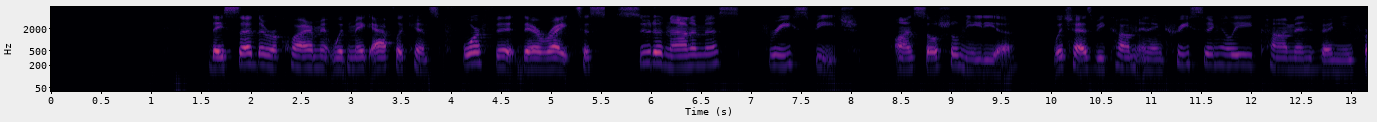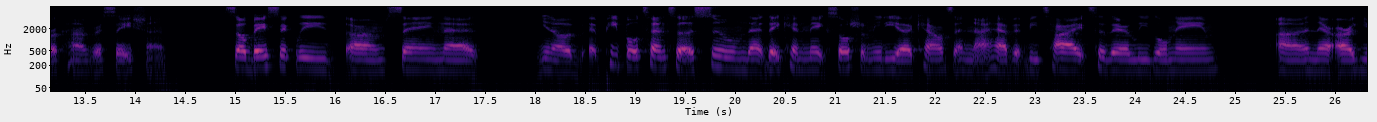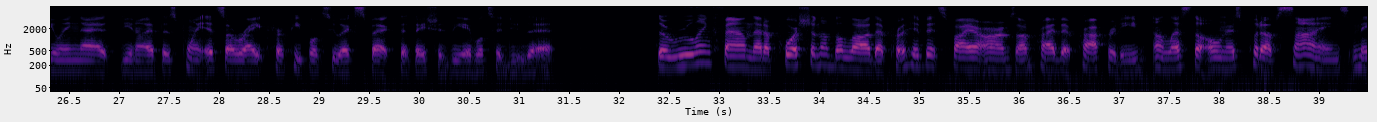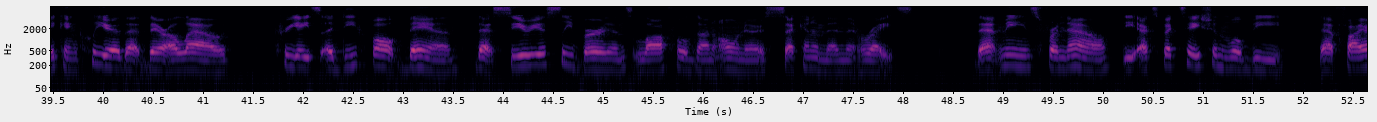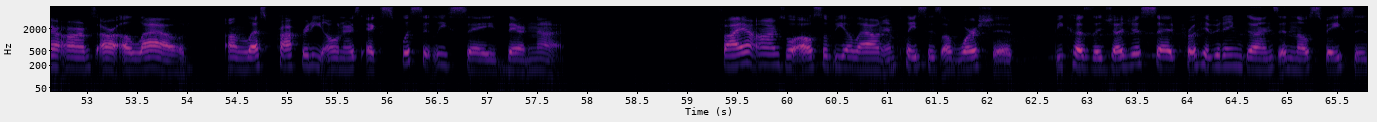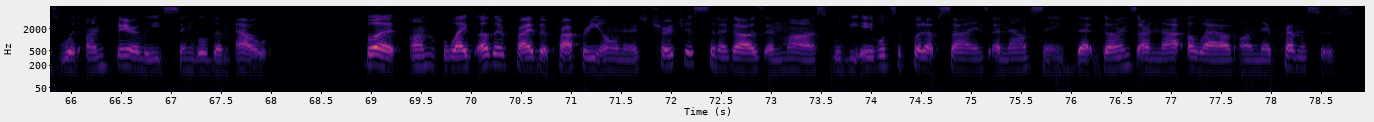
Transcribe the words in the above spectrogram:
They said the requirement would make applicants forfeit their right to pseudonymous free speech on social media, which has become an increasingly common venue for conversation. So basically, um, saying that you know people tend to assume that they can make social media accounts and not have it be tied to their legal name. Uh, and they're arguing that you know at this point it's a right for people to expect that they should be able to do that. The ruling found that a portion of the law that prohibits firearms on private property, unless the owners put up signs making clear that they're allowed, creates a default ban that seriously burdens lawful gun owners' Second Amendment rights. That means, for now, the expectation will be that firearms are allowed unless property owners explicitly say they're not. Firearms will also be allowed in places of worship because the judges said prohibiting guns in those spaces would unfairly single them out. But unlike other private property owners, churches, synagogues, and mosques would be able to put up signs announcing that guns are not allowed on their premises.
